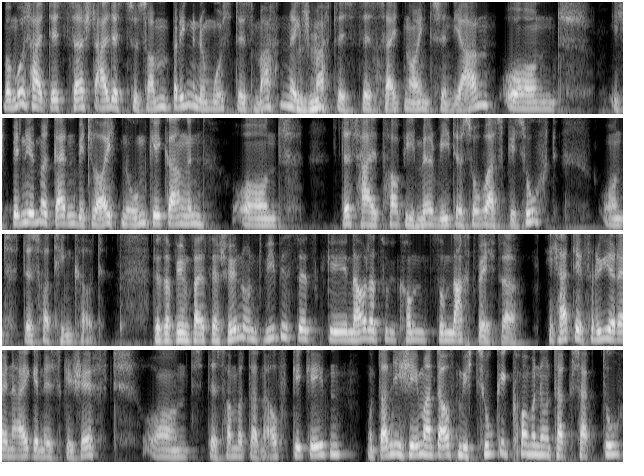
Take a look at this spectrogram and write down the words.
Man muss halt das zuerst alles zusammenbringen und muss das machen. Ich mhm. mache das, das seit 19 Jahren und ich bin immer gern mit Leuten umgegangen und deshalb habe ich mir wieder sowas gesucht und das hat hingehaut. Das ist auf jeden Fall sehr schön. Und wie bist du jetzt genau dazu gekommen zum Nachtwächter? Ich hatte früher ein eigenes Geschäft und das haben wir dann aufgegeben. Und dann ist jemand auf mich zugekommen und hat gesagt, du,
